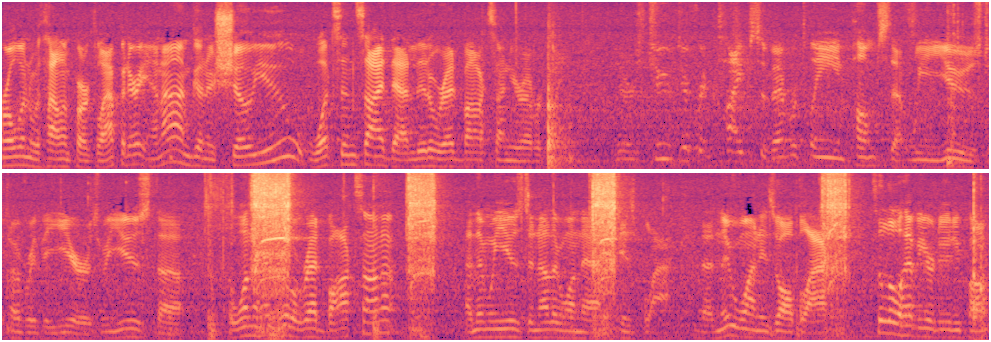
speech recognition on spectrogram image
Rolling with Highland Park Lapidary and I'm going to show you what's inside that little red box on your Everclean. There's two different types of Everclean pumps that we used over the years. We used the, the one that has a little red box on it and then we used another one that is black. The new one is all black. It's a little heavier duty pump.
